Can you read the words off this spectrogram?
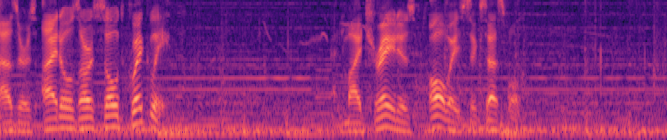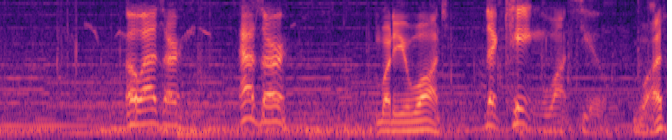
Azar's idols are sold quickly, and my trade is always successful. Oh, Azar! Azur! What do you want? The king wants you. What?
